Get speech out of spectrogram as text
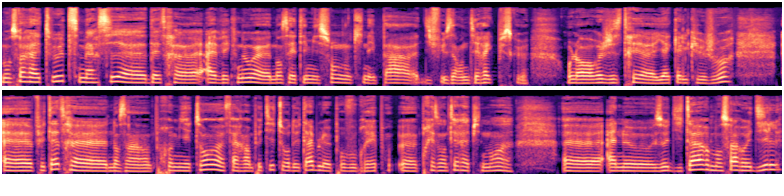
Bonsoir à toutes, merci euh, d'être euh, avec nous euh, dans cette émission qui n'est pas diffusée en direct puisque on l'a enregistrée il y a quelques jours. Peut-être dans un premier temps faire un petit tour de table pour vous pré- présenter rapidement à nos auditeurs. Bonsoir Odile.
